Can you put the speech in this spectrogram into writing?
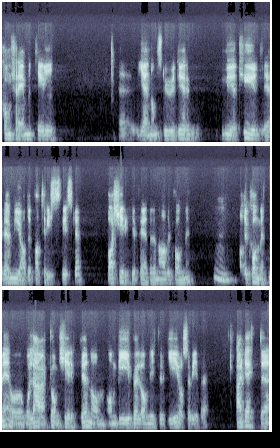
kom frem til eh, gjennom studier mye tydeligere mye av det patristiske, hva kirkefedrene hadde kommet, mm. hadde kommet med og, og, lærte om kirken, om, om Bibel, om liturgi osv. Er dette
